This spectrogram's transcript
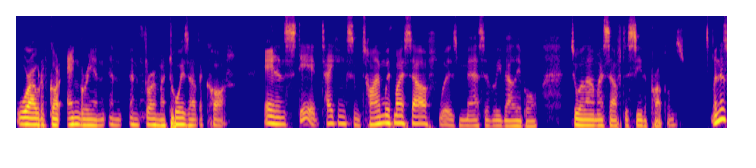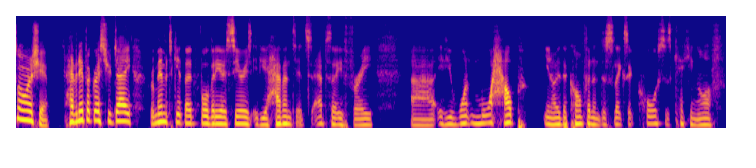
or i would have got angry and and, and thrown my toys out the cot and instead taking some time with myself was massively valuable to allow myself to see the problems and this is what I want to share. Have an epic rest of your day. Remember to get that four video series. If you haven't, it's absolutely free. Uh, if you want more help you know, the Confident Dyslexic course is kicking off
